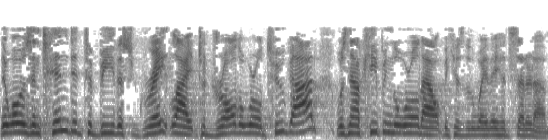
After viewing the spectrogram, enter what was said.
That what was intended to be this great light to draw the world to God was now keeping the world out because of the way they had set it up.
